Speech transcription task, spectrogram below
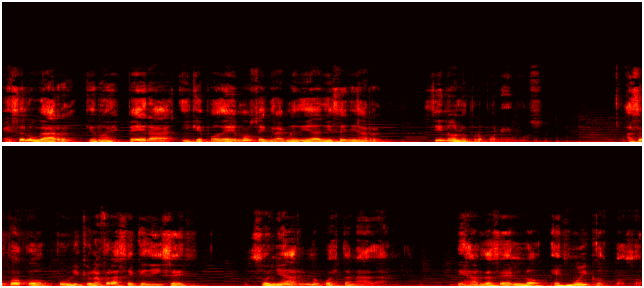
ese lugar que nos espera y que podemos en gran medida diseñar si nos lo proponemos. Hace poco publiqué una frase que dice, soñar no cuesta nada, dejar de hacerlo es muy costoso.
